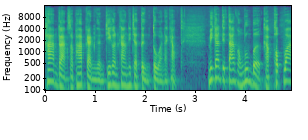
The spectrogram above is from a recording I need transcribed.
ท่ามกลางสภาพการเงินที่ค่อนข้างที่จะตึงตัวนะครับมีการติดตามของบ o ูมเบิร์กครับพบว่า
